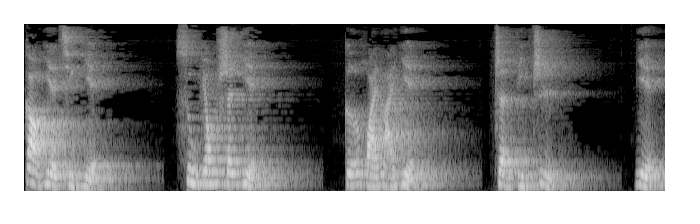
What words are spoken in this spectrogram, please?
告业请也，素庸生也，隔怀来也，正抵制也。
